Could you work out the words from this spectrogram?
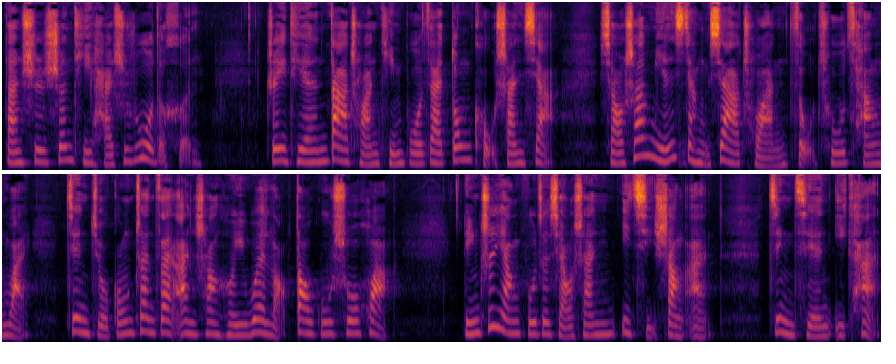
但是身体还是弱得很。这一天，大船停泊在东口山下，小山勉强下船，走出舱外，见九公站在岸上和一位老道姑说话。林之阳扶着小山一起上岸，近前一看。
